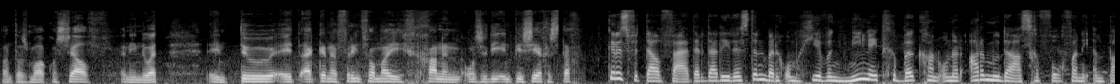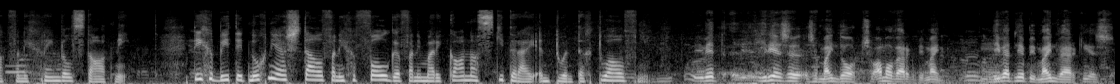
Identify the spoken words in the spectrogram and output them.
want ons maak onsself in die nood en toe het ek en 'n vriend van my gegaan en ons het die NPC gestig Chris vertel verder dat die Rustenburg omgewing nie net gebuk gaan onder armoede as gevolg van die impak van die Grendelstaat nie. Die gebied het nog nie herstel van die gevolge van die Marikana skietery in 2012 nie. Jy weet hierdie is 'n is 'n myndorp, so almal werk op die myn. Die wat nie op die myn werk nie is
